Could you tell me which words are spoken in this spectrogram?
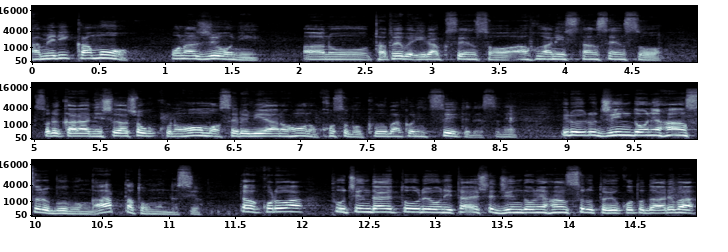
アメリカも同じようにあの例えばイラク戦争アフガニスタン戦争それから西側諸国の方もセルビアの方のコソボ空爆についてですねいろいろ人道に反する部分があったと思うんですよ。だからこれはプーチン大統領に対して人道に反するということであれば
